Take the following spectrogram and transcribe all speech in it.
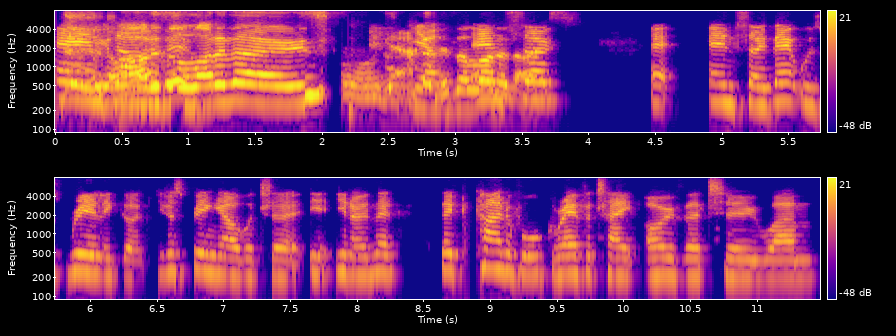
and, and um, there's a lot of those. Oh, yeah. yeah. there's a lot and of those. So, and so that was really good. You're Just being able to, you know, that they'd kind of all gravitate over to, um,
